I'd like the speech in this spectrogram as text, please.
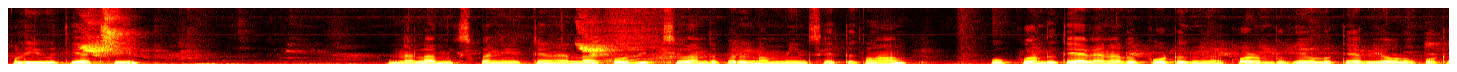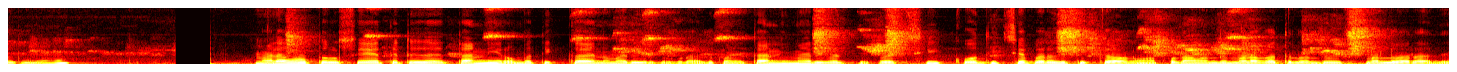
புளி ஊற்றியாச்சு நல்லா மிக்ஸ் பண்ணிவிட்டு நல்லா கொதித்து வந்த பிறகு நம்ம மீன் சேர்த்துக்கலாம். உப்பு வந்து தேவையான அளவு போட்டுக்கோங்க. குழம்புக்கு எவ்வளோ தேவையோ அவ்வளோ போட்டுக்கோங்க. மிளகாத்தூள் சேர்த்துட்டு தண்ணி ரொம்ப திக்காக இந்த மாதிரி இருக்கக்கூடாது. கொஞ்சம் தண்ணி மாதிரி வச்சு வச்சு கொதித்த பிறகு திக்காகணும். அப்போ தான் வந்து மிளகாத்தூள் வந்து ஸ்மெல் வராது.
